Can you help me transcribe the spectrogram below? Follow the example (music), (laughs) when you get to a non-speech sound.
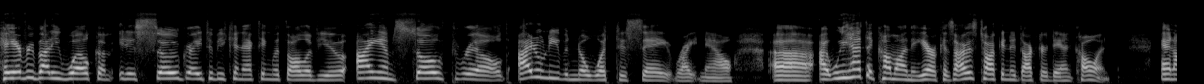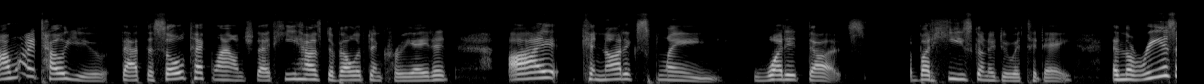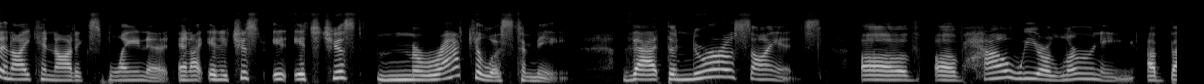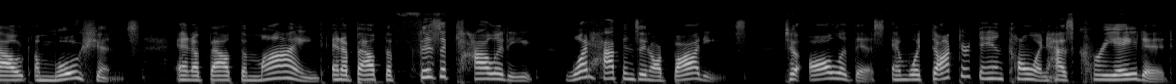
Hey, everybody, welcome. It is so great to be connecting with all of you. I am so thrilled. I don't even know what to say right now. Uh, I, we had to come on the air because I was talking to Dr. Dan Cohen. And I want to tell you that the Soul Tech Lounge that he has developed and created, I cannot explain what it does, but he's going to do it today. And the reason I cannot explain it, and I and it just it, it's just miraculous to me that the neuroscience of of how we are learning about emotions and about the mind and about the physicality what happens in our bodies to all of this and what Dr. Dan Cohen has created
